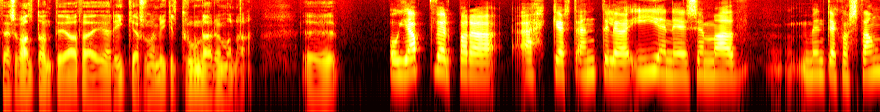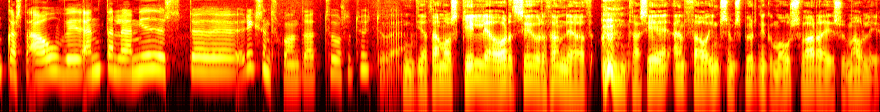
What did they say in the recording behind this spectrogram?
þess valdandi að það eigi að ríkja svona mikil trúnar um hana. Uh, og jafnvel bara ekkert endilega í henni sem að myndi eitthvað stangast á við endanlega nýðustöðu ríksendurskóðanda 2020? Já, það má skilja orð sigur þannig að það sé enþá ymsum spurningum ósvarað í þessu máli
